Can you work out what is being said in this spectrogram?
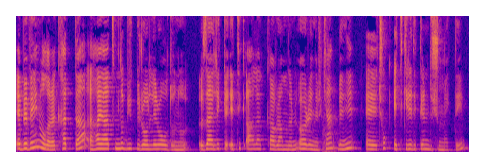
ebeveyn olarak hatta hayatımda büyük bir rolleri olduğunu özellikle etik ahlak kavramlarını öğrenirken beni e, çok etkilediklerini düşünmekteyim.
